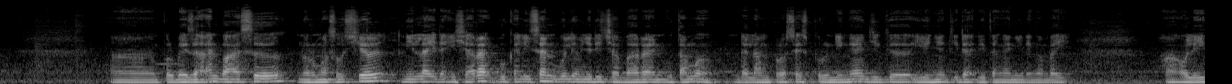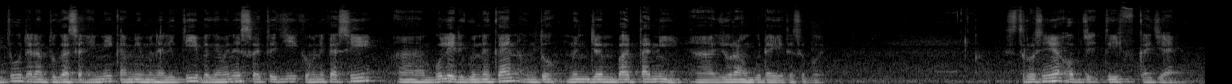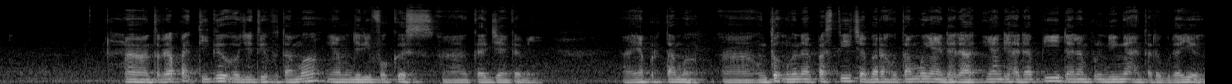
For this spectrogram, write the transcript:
Uh, perbezaan bahasa, norma sosial, nilai dan isyarat bukan lisan boleh menjadi cabaran utama dalam proses perundingan jika ianya tidak ditangani dengan baik. Uh, oleh itu, dalam tugasan ini kami meneliti bagaimana strategi komunikasi uh, boleh digunakan untuk menjembatani uh, jurang budaya tersebut. Seterusnya, objektif kajian. Uh, terdapat tiga objektif utama yang menjadi fokus uh, kajian kami. Uh, yang pertama, uh, untuk mengenal pasti cabaran utama yang dihadapi dalam perundingan antara budaya.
